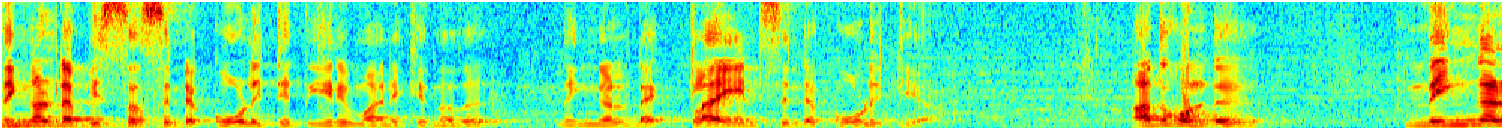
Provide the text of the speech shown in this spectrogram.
നിങ്ങളുടെ ബിസിനസ്സിന്റെ ക്വാളിറ്റി തീരുമാനിക്കുന്നത് നിങ്ങളുടെ ക്ലയൻസിന്റെ ക്വാളിറ്റിയാണ്. അതുകൊണ്ട് നിങ്ങൾ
